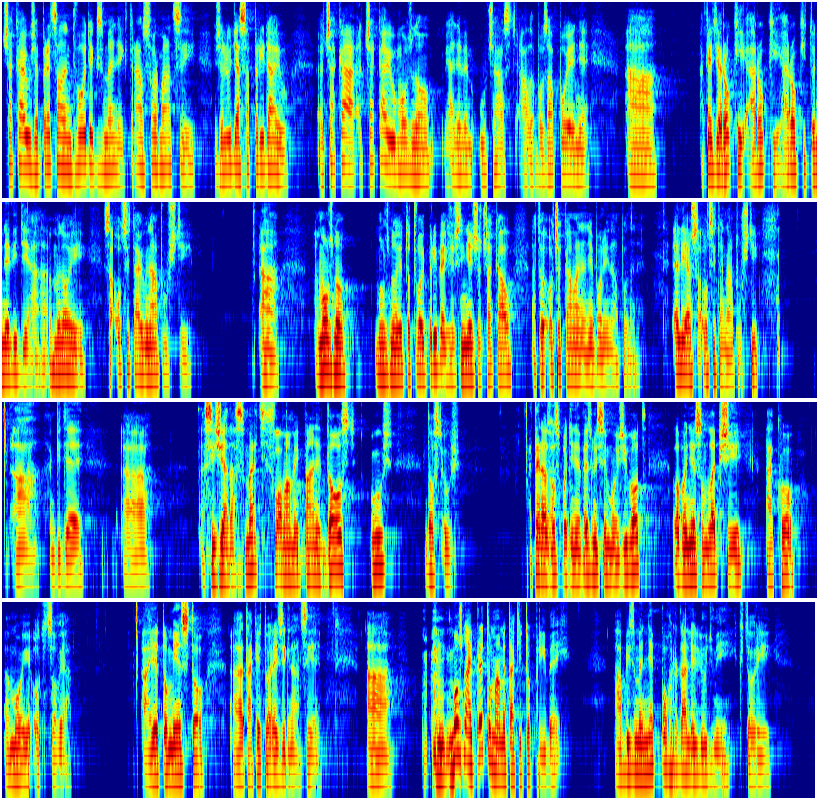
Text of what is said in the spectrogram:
Čakajú, že predsa len dôjde k zmene, k transformácii, že ľudia sa pridajú. Čaká, čakajú možno, ja neviem, účasť alebo zapojenie. A, a keď roky a roky a roky to nevidia, mnohí sa ocitajú na púšti. A, a možno, možno je to tvoj príbeh, že si niečo čakal a tvoje očakávania neboli naplnené. Eliáš sa ocita na púšti, a kde a si žiada smrť slovami, páne, dosť už, dosť už. A teraz, hospodine, vezmi si môj život, lebo nie som lepší ako moji otcovia. A je to miesto takejto rezignácie. A možno aj preto máme takýto príbeh, aby sme nepohrdali ľuďmi, ktorí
